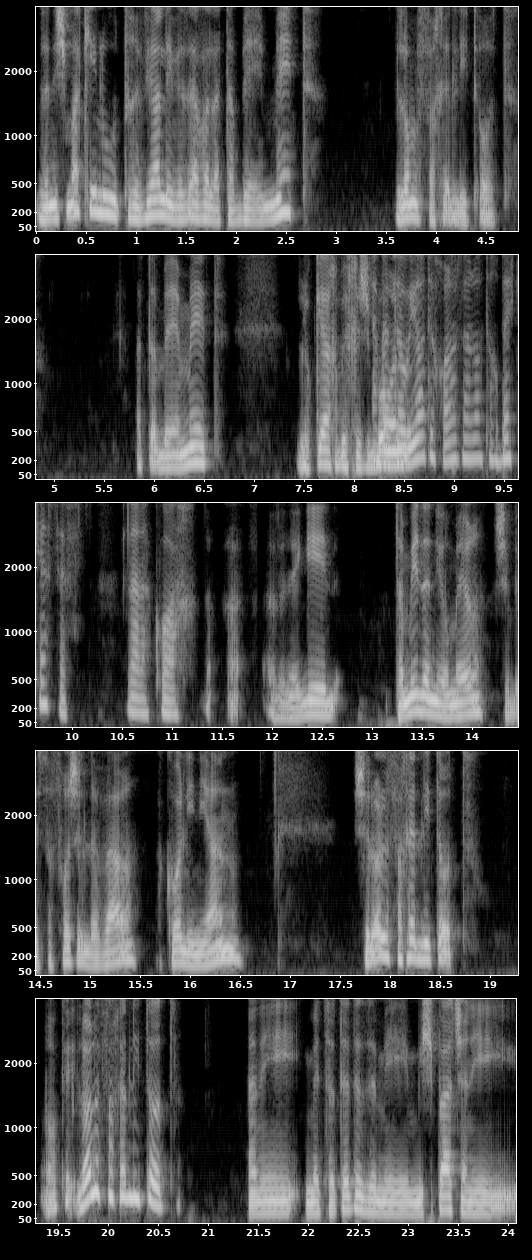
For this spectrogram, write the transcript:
זה נשמע כאילו טריוויאלי וזה, אבל אתה באמת לא מפחד לטעות. אתה באמת לוקח בחשבון... אבל טעויות יכולות לעלות הרבה כסף ללקוח. אז אני אגיד, תמיד אני אומר שבסופו של דבר, הכל עניין שלא לפחד לטעות. אוקיי? לא לפחד לטעות. אני מצטט את זה ממשפט שאני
